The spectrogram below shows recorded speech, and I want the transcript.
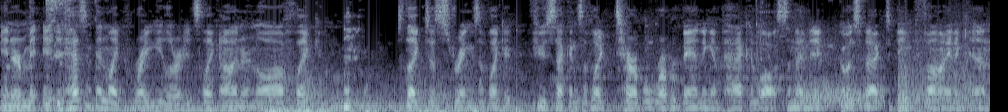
intermittent. It, it hasn't been like regular. It's like on and off, like like just strings of like a few seconds of like terrible rubber banding and packet loss, and then it goes back to being fine again.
